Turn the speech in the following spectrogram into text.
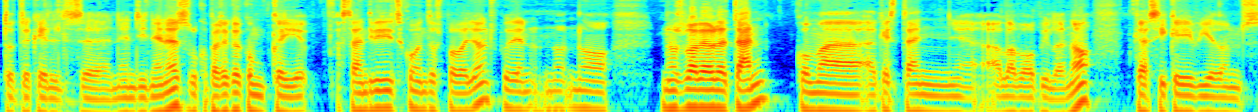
tots aquells eh, nens i nenes. El que passa que com que estaven dividits com en dos pavellons, poder, no, no, no es va veure tant com a, aquest any a la Bòbila, no? Que sí que hi havia, doncs,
